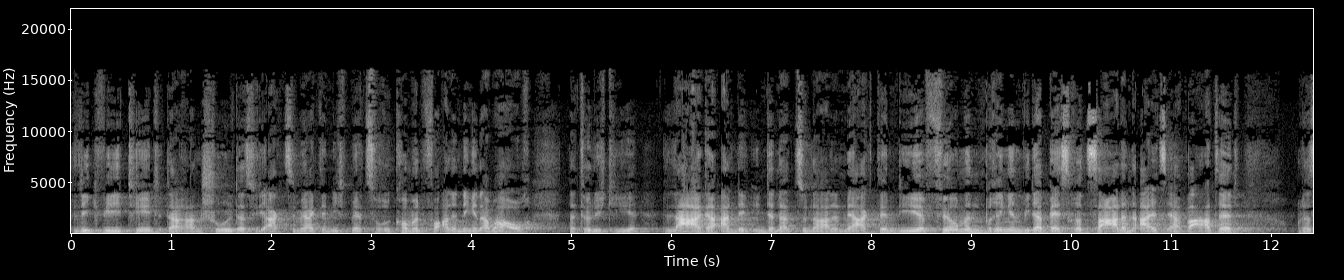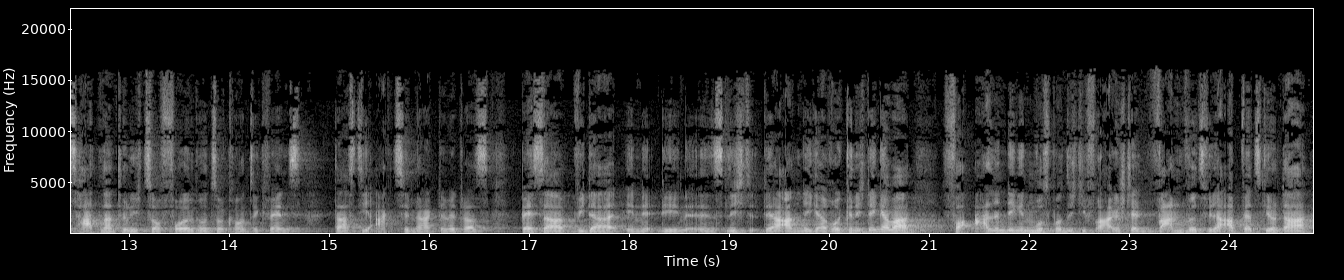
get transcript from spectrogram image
Liquidität daran schuld, dass wir die Aktienmärkte nicht mehr zurückkommen, vor allen Dingen aber auch natürlich die Lage an den internationalen Märkten. Die Firmen bringen wieder bessere Zahlen als erwartet und das hat natürlich zur Folge und zur Konsequenz, dass die Aktienmärkte etwas besser wieder in den, ins Licht der Anleger rücken. Ich denke aber, vor allen Dingen muss man sich die Frage stellen, wann wird es wieder abwärts gehen und da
